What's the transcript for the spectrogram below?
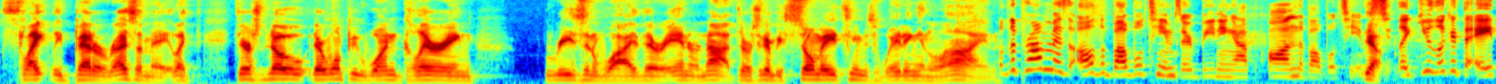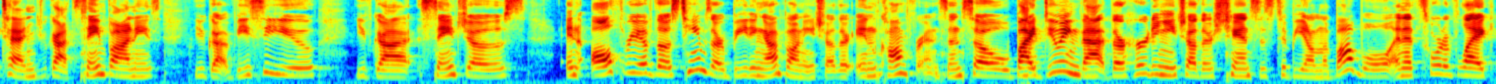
slightly better resume, like there's no, there won't be one glaring reason why they're in or not. There's going to be so many teams waiting in line. Well, the problem is all the bubble teams are beating up on the bubble teams. Yeah. Like you look at the A10, you've got St. Bonnie's, you've got VCU, you've got St. Joe's, and all three of those teams are beating up on each other in conference. And so by doing that, they're hurting each other's chances to be on the bubble. And it's sort of like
